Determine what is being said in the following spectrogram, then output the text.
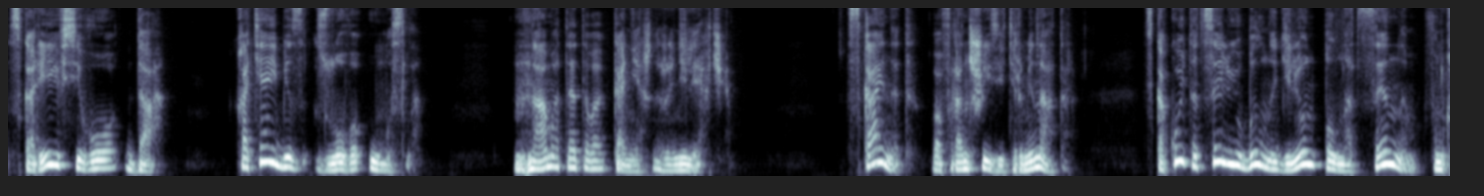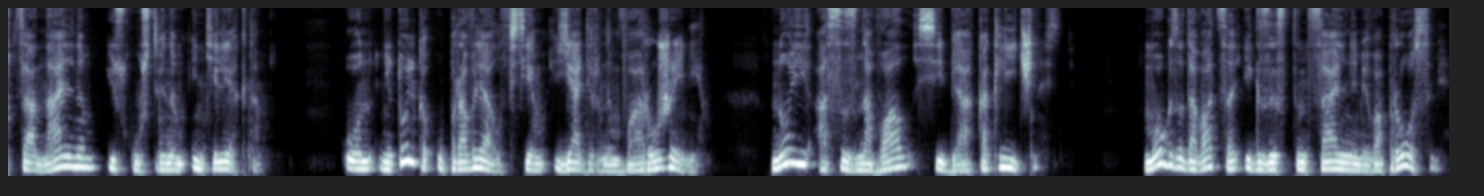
скорее всего, да. Хотя и без злого умысла. Нам от этого, конечно же, не легче. Скайнет во франшизе «Терминатор» с какой-то целью был наделен полноценным функциональным искусственным интеллектом. Он не только управлял всем ядерным вооружением, но и осознавал себя как личность. Мог задаваться экзистенциальными вопросами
